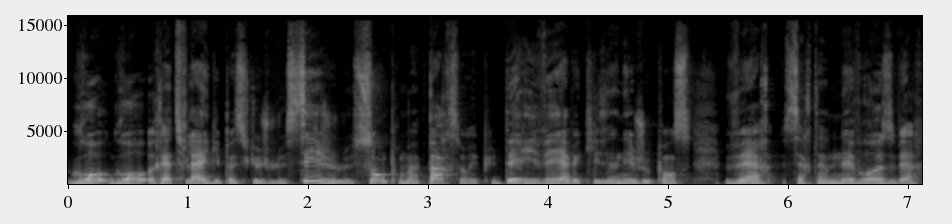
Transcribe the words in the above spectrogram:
gros, gros red flag, parce que je le sais, je le sens, pour ma part, ça aurait pu dériver avec les années, je pense, vers certaines névroses, vers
